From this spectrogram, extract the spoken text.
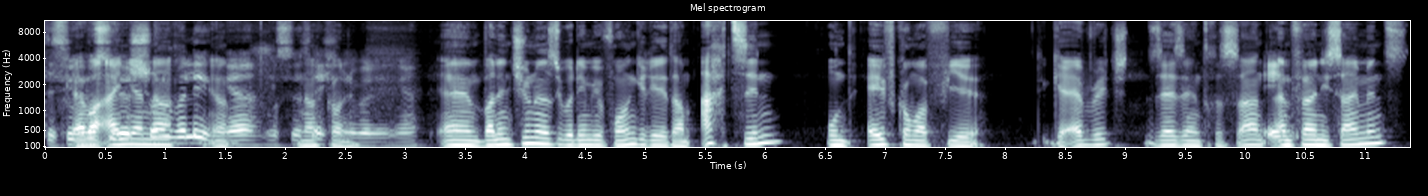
Deswegen Er war musst du ein das Jahr schon nach- überlegen. ja, Ja, musst du das echt schon Colin. überlegen, ja. Ähm, Valanciunas, über den wir vorhin geredet haben, 18 und 11,4 geaveraged. Sehr, sehr interessant. Eben. Anthony Simons,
